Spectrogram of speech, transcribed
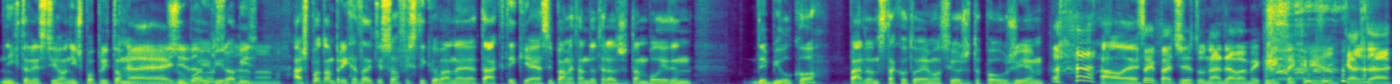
nikto nestihol nič popri tom Hej, súboji nedalo sa, vyrobiť. áno, áno. Až potom prichádzali tie sofistikované taktiky. A ja si pamätám doteraz, že tam bol jeden debilko, pardon, s takouto emóciou, že to použijem, ale... Sa páči, že tu nadávame Krista krížom. Každá,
